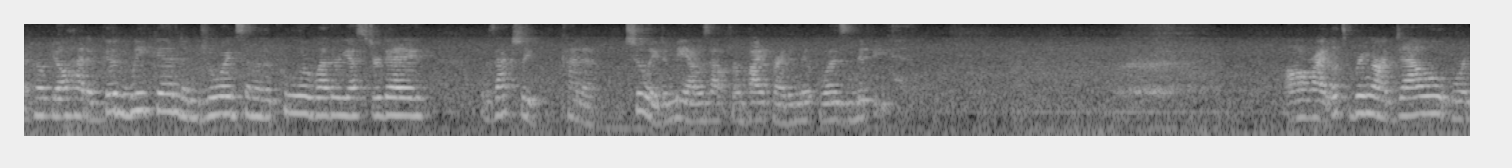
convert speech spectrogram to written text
I hope y'all had a good weekend, enjoyed some of the cooler weather yesterday. It was actually kind of chilly to me. I was out for a bike ride and it was nippy. All right, let's bring our dowel or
